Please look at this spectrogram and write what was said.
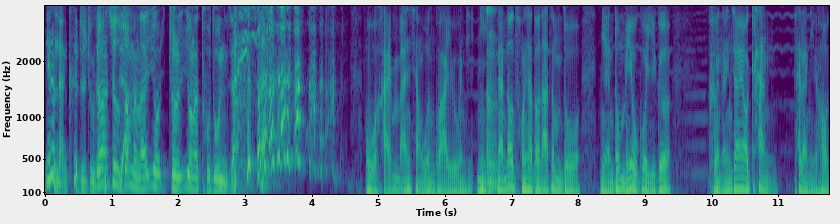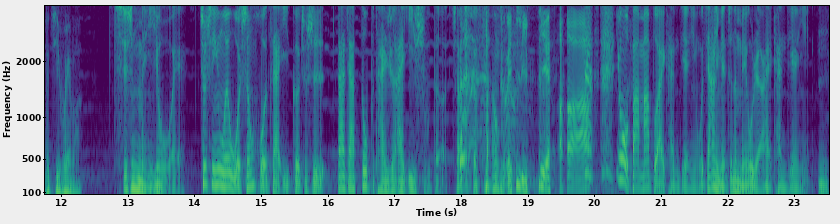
你很难克制住。对啊，就是专门来用，就是用来荼毒你这样。我还蛮想问瓜一个问题，你难道从小到大这么多年都没有过一个可能将要看《泰坦尼克号》的机会吗？其实没有哎，就是因为我生活在一个就是大家都不太热爱艺术的这样一个 范围里面 啊。因为我爸妈不爱看电影，我家里面真的没有人爱看电影。嗯，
